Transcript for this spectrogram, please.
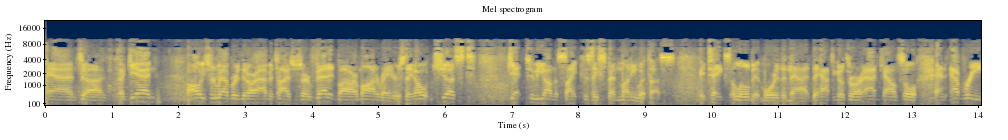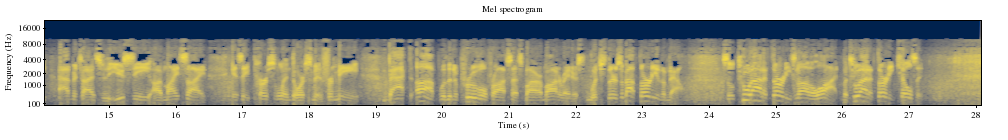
And uh, again, always remember that our advertisers are vetted by our moderators. They don't just get to be on the site because they spend money with us. It takes a little bit more than that. They have to go through our ad council, and every advertiser that you see on my site is a personal endorsement from me, backed up with an approval process by our moderators, which there's about 30 of them now. So two out of 30 is not a lot, but two out of 30 kills it.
